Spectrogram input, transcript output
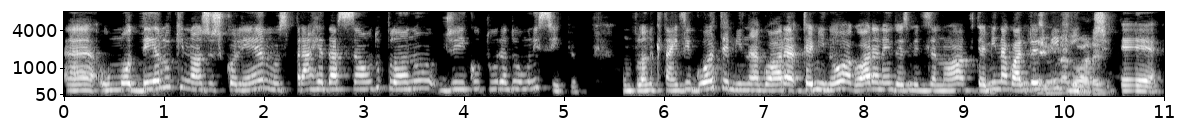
uh, o modelo que nós escolhemos para a redação do plano de cultura do município. Um plano que está em vigor, termina agora, terminou agora né, em 2019, termina agora em 2020. Agora. É,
